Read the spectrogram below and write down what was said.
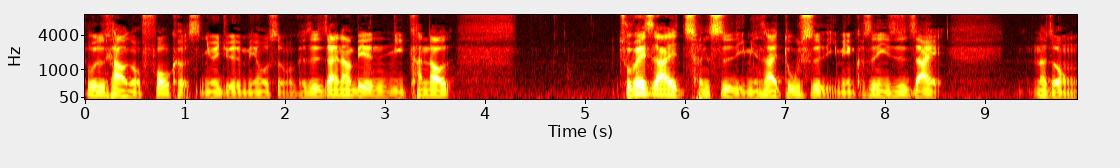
就是看到什么 Focus，你会觉得没有什么。可是，在那边你看到，除非是在城市里面，是在都市里面。可是你是在那种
